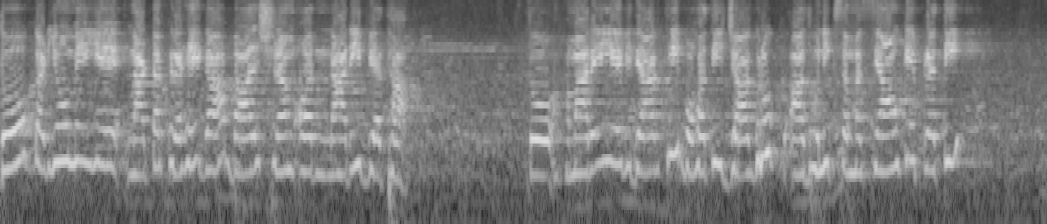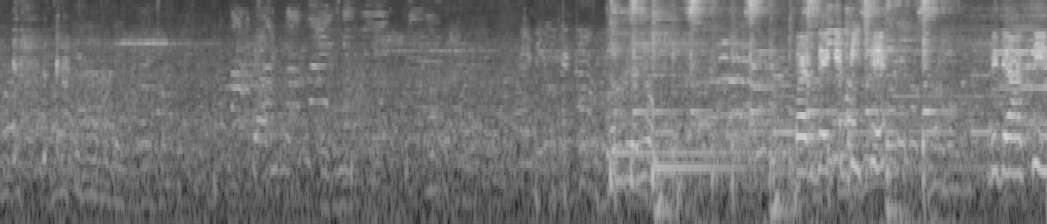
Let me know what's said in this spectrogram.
दो कड़ियों में ये नाटक रहेगा, बाल श्रम और नारी व्यथा। तो हमारे ये विद्यार्थी बहुत ही जागरूक आधुनिक समस्याओं के प्रति। पर्दे के पीछे विद्यार्थी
